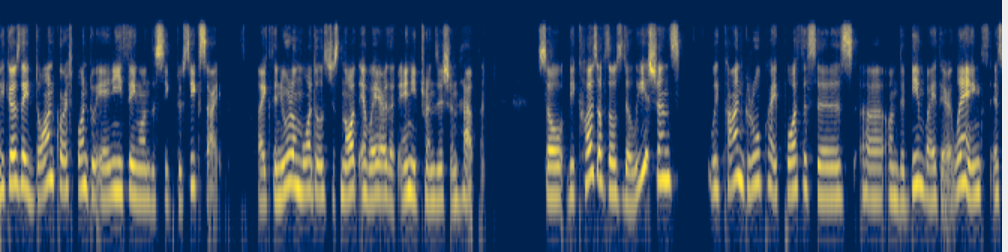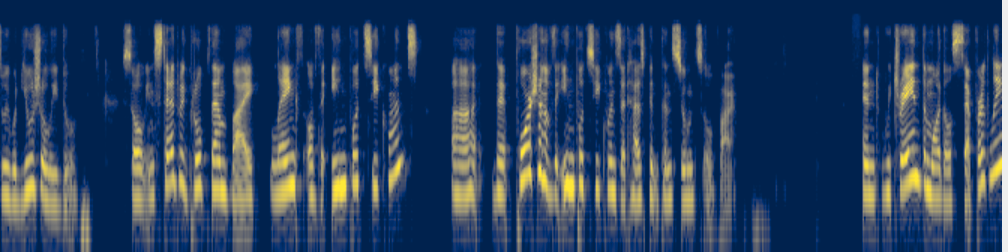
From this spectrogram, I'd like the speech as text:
because they don't correspond to anything on the seq to seq side. Like the neural model is just not aware that any transition happened. So because of those deletions, we can't group hypotheses uh, on the beam by their length as we would usually do. So instead, we group them by length of the input sequence, uh, the portion of the input sequence that has been consumed so far. And we train the models separately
